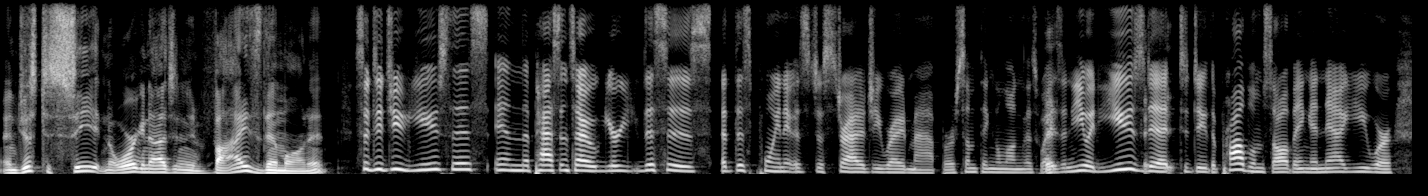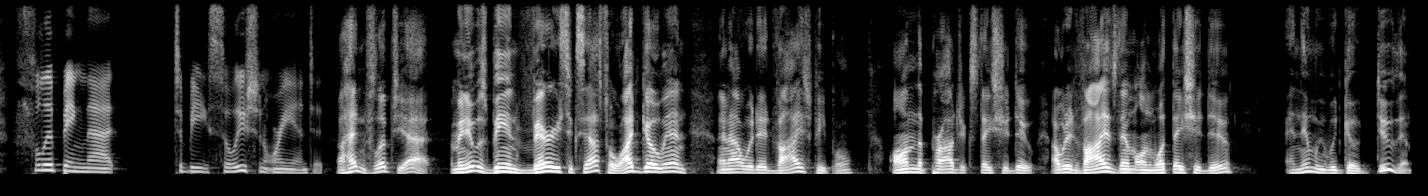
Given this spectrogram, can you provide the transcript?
And just to see it and organize it and advise them on it. So did you use this in the past? And so you're this is at this point it was just strategy roadmap or something along those eh, ways. and you had used eh, it eh to do the problem solving and now you were flipping that to be solution oriented. I hadn't flipped yet. I mean, it was being very successful. I'd go in and I would advise people on the projects they should do. I would advise them on what they should do, and then we would go do them.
